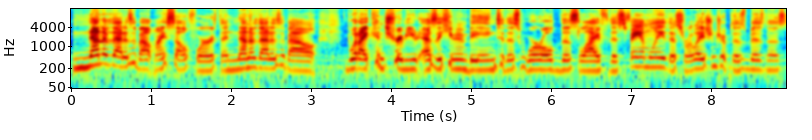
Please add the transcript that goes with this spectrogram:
none of that is about my self-worth. And none of that is about what I contribute as a human being to this world, this life, this family, this relationship, this business.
